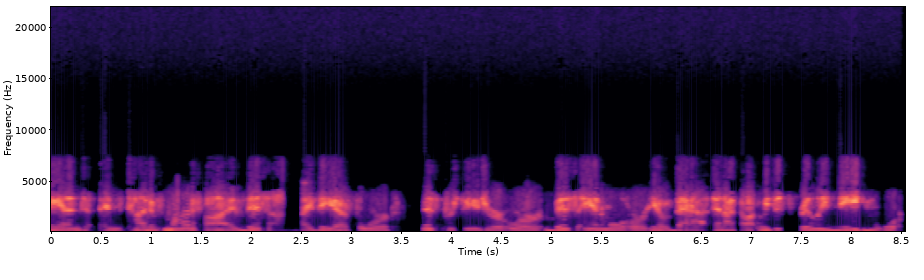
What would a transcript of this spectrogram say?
and and kind of modify this idea for this procedure or this animal or you know that and i thought we just really need more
